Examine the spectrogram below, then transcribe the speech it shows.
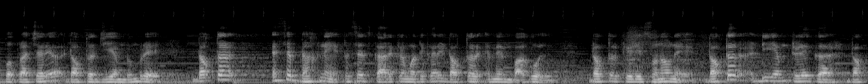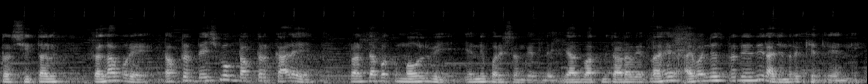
उपप्राचार्य doctor G M Dumbare doctor S F Dhakne तसेच कार्यक्रम अधिकारी doctor M M Bagul doctor K D Sonawane doctor D M Tilekar doctor Sheetal Kalhapure doctor Deshmukh doctor Kale प्राध्यापक मौलवी यांनी परिश्रम घेतले. याच बातमीचा आढावा घेतला आहे आयवन न्यूज प्रतिनिधी राजेंद्र खेत्रे यांनी.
